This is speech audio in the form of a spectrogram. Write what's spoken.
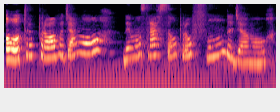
Outra prova de amor, demonstração profunda de amor.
